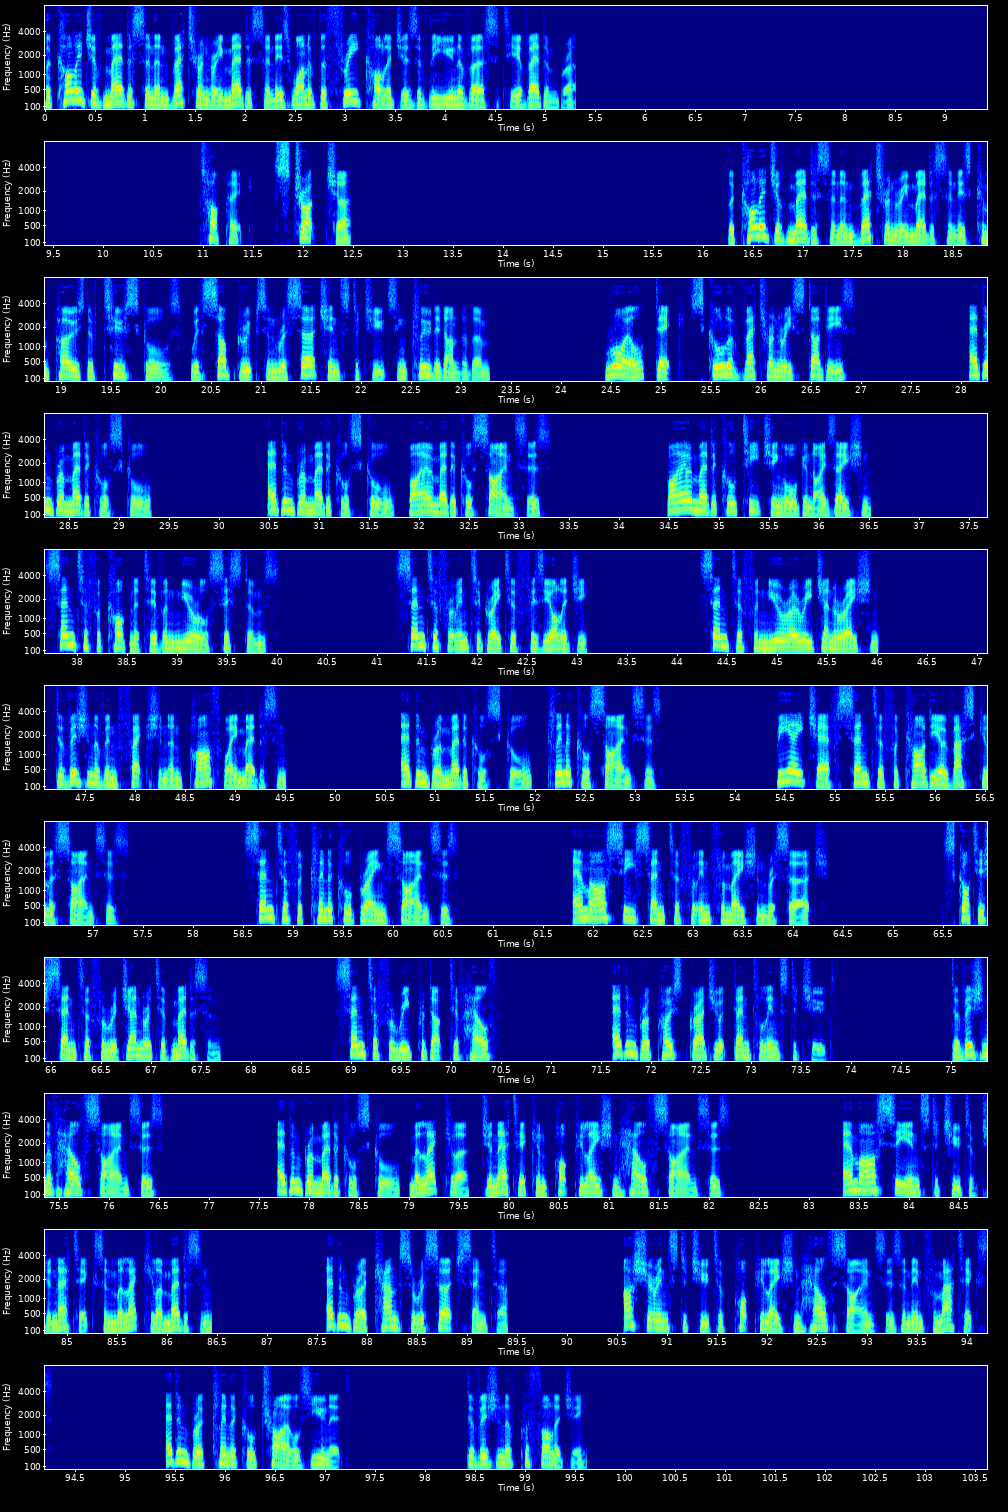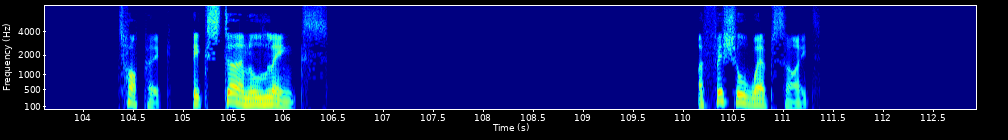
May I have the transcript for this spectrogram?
The College of Medicine and Veterinary Medicine is one of the three colleges of the University of Edinburgh. Topic. Structure The College of Medicine and Veterinary Medicine is composed of two schools, with subgroups and research institutes included under them. Royal Dick School of Veterinary Studies Edinburgh Medical School Edinburgh Medical School, Biomedical Sciences Biomedical Teaching Organisation Centre for Cognitive and Neural Systems Centre for Integrative Physiology Centre for Neuroregeneration Division of Infection and Pathway Medicine Edinburgh Medical School, Clinical Sciences BHF Centre for Cardiovascular Sciences Centre for Clinical Brain Sciences MRC Centre for Inflammation Research Scottish Centre for Regenerative Medicine Centre for Reproductive Health Edinburgh Postgraduate Dental Institute Division of Health Sciences Edinburgh Medical School, Molecular, Genetic and Population Health Sciences MRC Institute of Genetics and Molecular Medicine Edinburgh Cancer Research Centre Usher Institute of Population Health Sciences and Informatics Edinburgh Clinical Trials Unit Division of Pathology Topic. External links Official website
